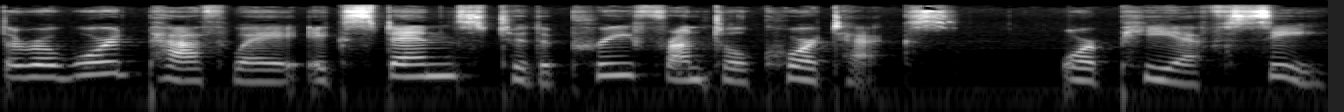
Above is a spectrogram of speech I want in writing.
the reward pathway extends to the prefrontal cortex, or PFC.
